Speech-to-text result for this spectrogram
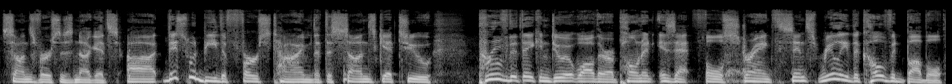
Suns versus Nuggets. Uh, this would be the first time that the Suns get to prove that they can do it while their opponent is at full strength since really the COVID bubble.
